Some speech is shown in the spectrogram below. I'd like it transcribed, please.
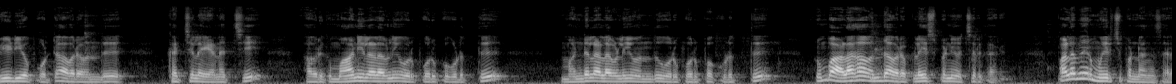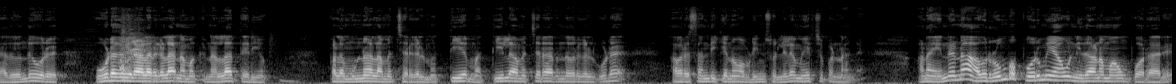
வீடியோ போட்டு அவரை வந்து கட்சியில் இணைச்சி அவருக்கு மாநில அளவுலேயும் ஒரு பொறுப்பு கொடுத்து மண்டல அளவுலேயும் வந்து ஒரு பொறுப்பை கொடுத்து ரொம்ப அழகாக வந்து அவரை ப்ளேஸ் பண்ணி வச்சுருக்காரு. பல பேர் முயற்சி பண்ணாங்க சார். அது வந்து ஒரு ஊடகவியலாளர்களாக நமக்கு நல்லா தெரியும். பல முன்னாள் அமைச்சர்கள் மத்திய மத்தியில் அமைச்சராக இருந்தவர்கள் கூட அவரை சந்திக்கணும் அப்படின்னு சொல்லிலாம் முயற்சி பண்ணாங்க. ஆனால் என்னென்னா அவர் ரொம்ப பொறுமையாகவும் நிதானமாகவும் போகிறாரு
